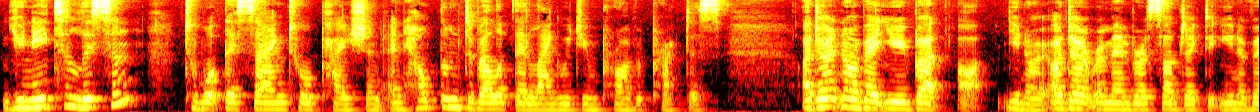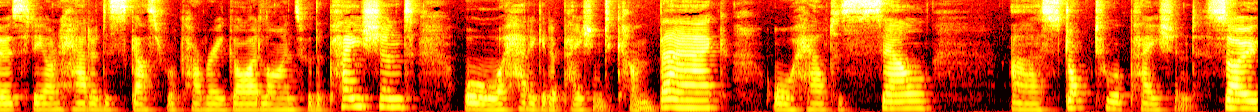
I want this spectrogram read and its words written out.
You need to listen to what they're saying to a patient and help them develop their language in private practice. I don't know about you, but uh, you know, I don't remember a subject at university on how to discuss recovery guidelines with a patient, or how to get a patient to come back, or how to sell uh, stock to a patient. So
